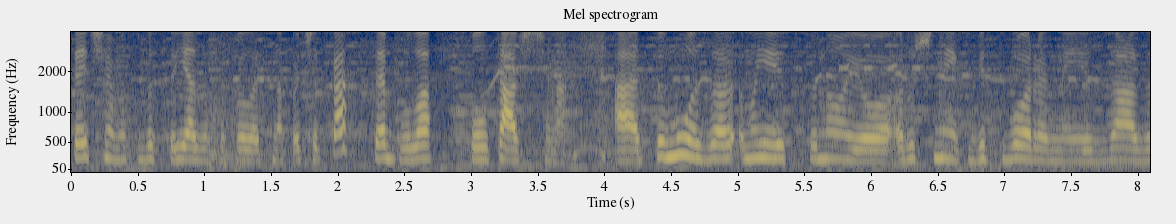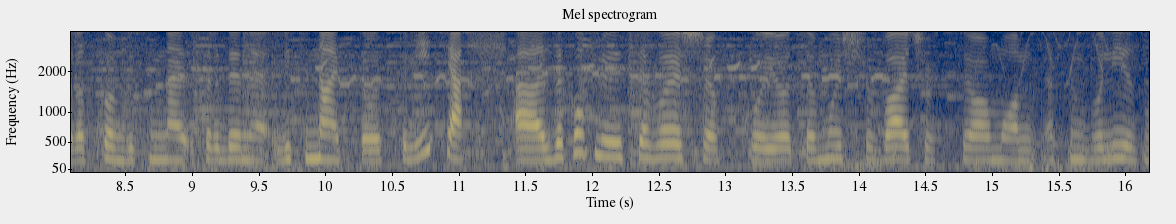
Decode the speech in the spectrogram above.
те, чим особисто я захопилась на початках, це була Полтавщина. Тому за моєю спиною рушник відтворений за зразком 18, середини 18 століття. Захоплююся вишивкою, тому що бачу в цьому символізм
